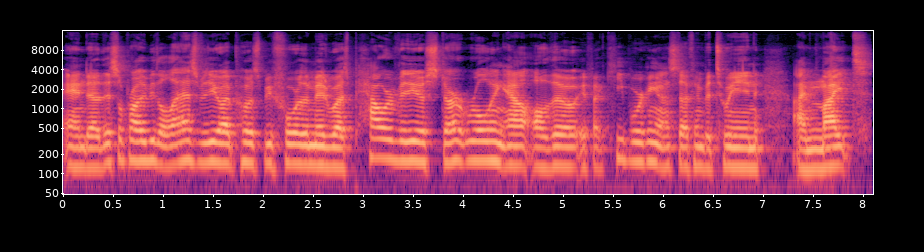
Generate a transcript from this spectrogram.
and uh, this will probably be the last video I post before the Midwest Power videos start rolling out, although if I keep working on stuff in between, I might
